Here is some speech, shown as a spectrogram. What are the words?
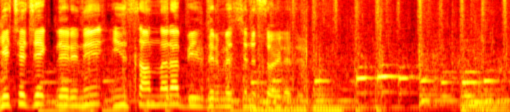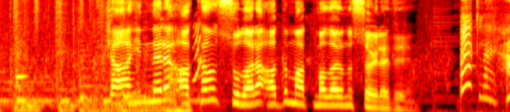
geçeceklerini insanlara bildirmesini söyledi. Kahinlere akan sulara adım atmalarını söyledi. Bekle ha?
